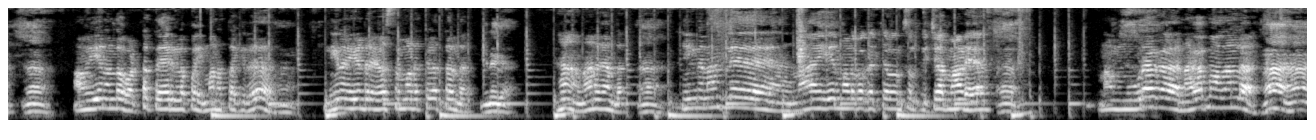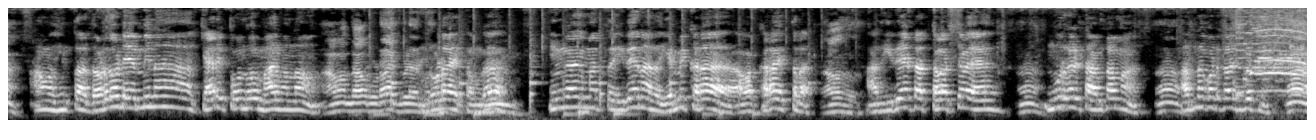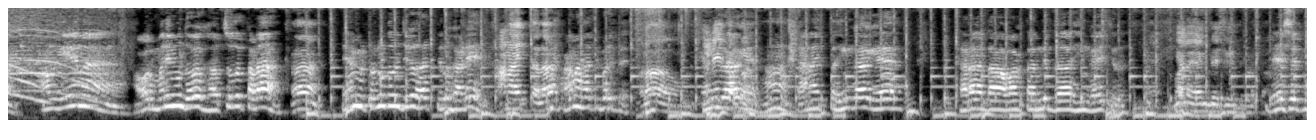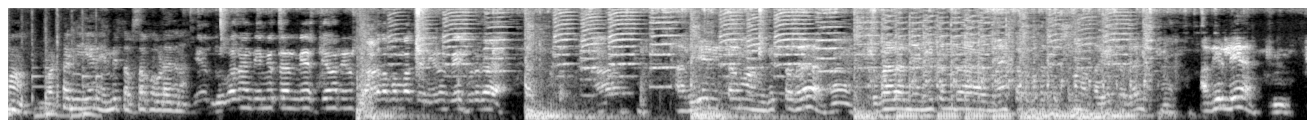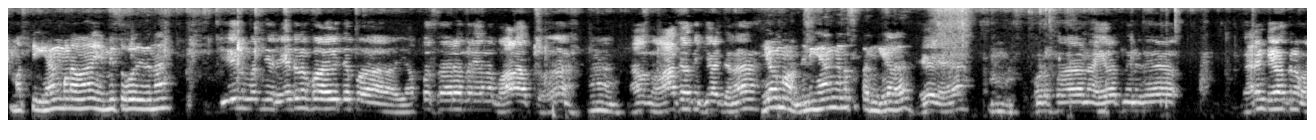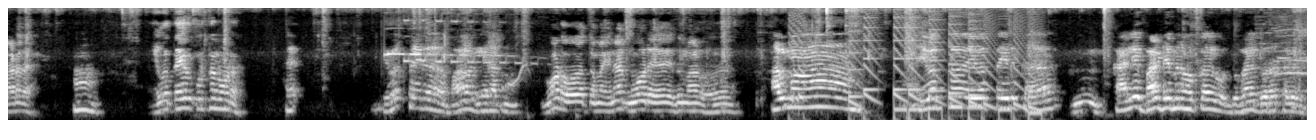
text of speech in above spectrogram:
ಅವ ಏನಂದ ಒಟ್ಟ ತಯಾರಿಲ್ಲಪ್ಪ ವಿಮಾನ ಹತ್ತಾಕಿದ. ನೀನ ಏನ್ರ ವ್ಯವಸ್ಥೆ ಮಾಡತ್ತೇಳ ತಂದ ನಿನಗೆ? ಹಾ ನನಗಂದ. ಹಾಂ. ಹಿಂಗ ನಾನ್ಲೆ ನಾ ಏನ್ ಮಾಡ್ಬೇಕಂತ ಒಂದ್ ಸ್ವಲ್ಪ ವಿಚಾರ ಮಾಡಿ. ಹಾಂ. ನಮ್ ಊರಾಗ ನಾಗಪ್ಪ ಅದಲ್ಲ ಹಾಂ ಹಾಂ. ಅವ ಇಂತ ದೊಡ್ಡ ದೊಡ್ಡ ಎಮ್ಮಿನ ಕ್ಯಾರಿ ತಗೊಂಡ್ ಹೋಗಿ ಮಾರಿ ಬಂದವ. ಅವ್ರು ಉಡಾಕ್ ಬಿಡ ಹಿಂಗಾಗಿ ಮತ್ತ ಇದೇನ ಎಮ್ಮಿ ಕರ ಅವ ಕರ ಇತ್ತಲ್ಲ. ಹೌದು. ಅದ್ ಇದೇ ತಳಸ್ತೇಳೆ ಮೂರ್ ಗಂಟೆ ಅಂತಮ್ಮ. ಅದನ್ನ ಕೊಟ್ಟು ಕಳಿಸ್ಬೇಕು ಅವ್ನ ಅವ್ ಏನ ಅವ್ರ ಮನಿ ಮುಂದೆ ಹೋಗಿ ಹಚ್ಚೋದು ತಡ. ಎಮ್ಮಿ ಟೊಣ್ಣ ಜಿಗಿದ್ ಹತ್ತಿಲ್ಲ ಗಾಡಿ. ಹಣ ಆಯ್ತಲ್ಲ? ಕಾಣ ಹತ್ತಿ ಹಿಂಗಾಗಿ ಹಾ ಆಯ್ತ. ಹಿಂಗಾಗಿ ಕರ ಅದ ಅವಾಗ ತಂದಿದ್ದ ಇದು ಎಲ್ಲ ಹೆಂಗ್ ಬಿಡಪ್ಪ ಮಾ ಒಟ್ಟ ನೀ ಏನ್ ಎಮ್ಮಿ ತಪ್ಸಕ್ ಹೋಗ್ಬೇಡ ಇದನ್ನ ಏನ್ ನಿಮಿತ್ತ ನೀನು ಬಾಳ್ದಪ್ಪ ಮತ್ತೆ ನೀನು ಬೇಸ್ ಹುಡುಗ. ಅದ ಏನ್ ಇತ್ತಮ್ಮ ಹಂಗಿತ್ತದ ಎಮ್ಮಿ ತಂದ ಮತ್ತ ಅದಿರ್ಲಿ. ಮತ್ತೆ ಈಗ ಹೆಂಗ್ ಮಾಡವ ಎಮ್ಮಿ ತಗೊಳಿದನ? ಏನು ಮತ್ತೆ ರೇಟನ ಭಾಳ ಐತಪ್ಪ ಎಪ್ಪತ್ತು ಸಾವಿರ ಅಂದ್ರೆ ಏನೋ ಭಾಳ ಆಯ್ತು ಹ್ಮ್ ನಾವು ಮಾತಾಡ್ತೀನಿ ಕೇಳ್ತೇನ? ಹೇಳಮ್ಮ ನಿನಗೆ ಹೆಂಗ್ ಅನಸ್ತ ಹಂಗ ಹೇಳ. ಹೇಳಿ. ಹ್ಮ್. ನೋಡಪ್ಪ ನಾ ಹೇಳ್ತೀನಿ ನಿನಗೆ ಗ್ಯಾರಂಟಿ ಹೇಳ್ತೀನಿ ಬಾಡದ ಹ್ಮ್ ಐವತ್ತೈದು ಕೊಡ್ತೇನೆ ನೋಡು. ಇವತ್ತೈದು ಭಾಳ ಗೇರಾಕ ನೋಡು. ತಮ್ಮ ಏನಾದ್ರು ನೋಡಿ ಇದು ಮಾಡು. ಅಲ್ಮ ಇವತ್ತು ಇವತ್ತೈದಕ್ಕ ಖಾಲಿ ಬಾಳ್ ಡೇಮಿನ ಹೋಗ್ತಾವ ದುಬೈ ದೂರ ತಗೋ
